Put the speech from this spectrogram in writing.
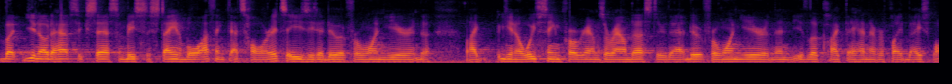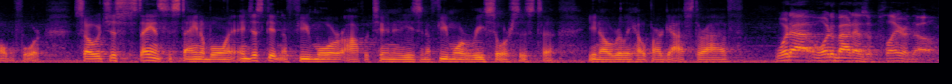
but you know, to have success and be sustainable, I think that's hard. It's easy to do it for one year, and to like you know, we've seen programs around us do that, do it for one year, and then you look like they had never played baseball before. So it's just staying sustainable and just getting a few more opportunities and a few more resources to you know really help our guys thrive. What, uh, what about as a player, though?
